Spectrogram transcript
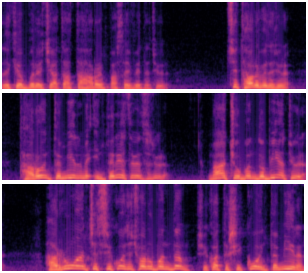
Dhe kjo bëri që ata të harrojnë pastaj vetën e tyre. Si të harrojnë vetën e tyre? Të harrojnë të mirën me interes të vetes së tyre. Me atë që u bën dobi atyre. Harruan që të shikojnë se çfarë u bën dëm, shikojnë, të shikojnë të mirën.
